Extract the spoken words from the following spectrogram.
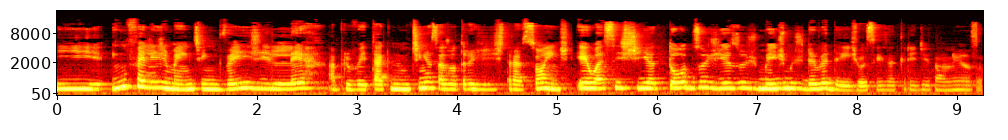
E, infelizmente, em vez de ler, aproveitar que não tinha essas outras distrações, eu assistia todos os dias os mesmos DVDs. Vocês acreditam nisso?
